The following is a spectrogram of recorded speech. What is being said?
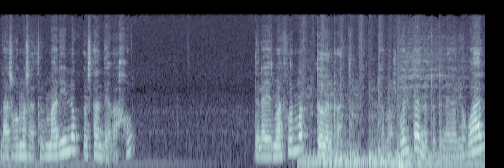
las gomas azul marino que están debajo. De la misma forma todo el rato. Damos vuelta en otro tenedor igual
